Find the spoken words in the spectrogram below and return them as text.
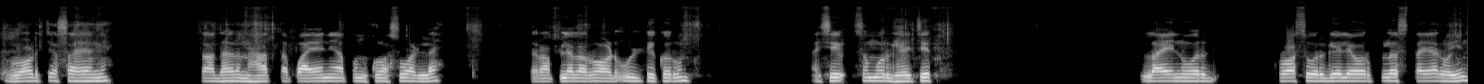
रॉडच्या सहाय्याने साधारण हाता पायाने आपण क्रॉस वाढलाय. तर आपल्याला रॉड उलटे करून असे समोर घ्यायचे लाईनवर क्रॉसवर गेल्यावर प्लस तयार होईल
